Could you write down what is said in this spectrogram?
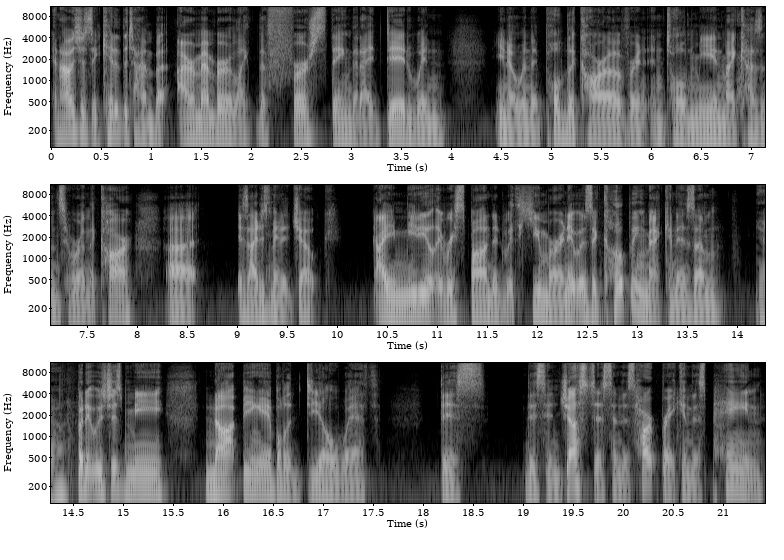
and I was just a kid at the time. But I remember like the first thing that I did when you know, when they pulled the car over and, and told me and my cousins who were in the car, uh, is I just made a joke. I immediately responded with humor, and it was a coping mechanism, yeah. but it was just me not being able to deal with this this injustice and this heartbreak and this pain.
